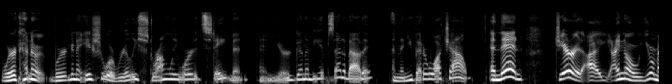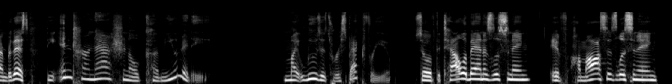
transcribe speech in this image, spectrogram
we're gonna we're gonna issue a really strongly worded statement, and you're gonna be upset about it, and then you better watch out. And then, Jared, I I know you remember this, the international community might lose its respect for you. So if the Taliban is listening, if Hamas is listening,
